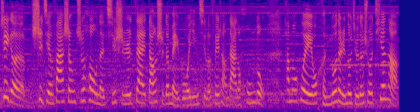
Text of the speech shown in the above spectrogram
这个事件发生之后呢，其实在当时的美国引起了非常大的轰动，他们会有很多的人都觉得说：“天哪！”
